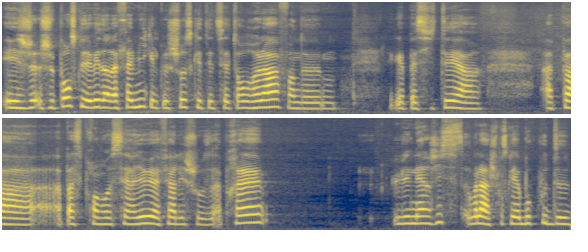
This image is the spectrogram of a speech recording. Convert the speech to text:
Et je, pense qu'il y avait dans la famille quelque chose qui était de cet ordre-là, enfin de la capacité à à pas à pas se prendre au sérieux et à faire les choses. Après, l'énergie, voilà, je pense qu'il y a beaucoup de,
